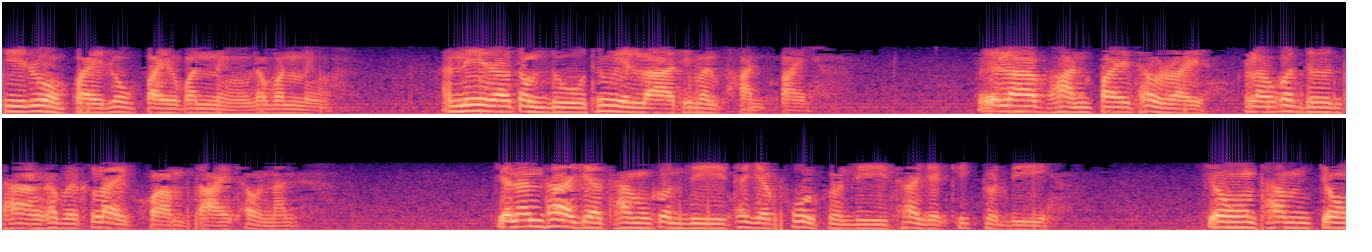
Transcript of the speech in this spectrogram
ที่ล่วงไปล่วงไปวันหนึ่งแล้ววันหนึ่ง อันนี้เราต้องดูถึงเวลาที่มันผ่านไป เวลาผ่านไปเท่าไหร่ เราก็เดินทางเข้าไปใกล้ความตายเท่านั้นฉะนั้นถ้าจะทำก็ดี ถ้าจะพูดก็ดี ถ้าจะคิดก็ดี จงทำจง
